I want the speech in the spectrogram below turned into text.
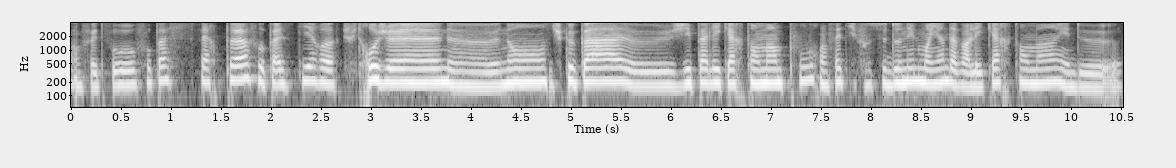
En fait, faut, faut pas se faire peur, faut pas se dire euh, je suis trop jeune, euh, non, je peux pas, euh, j'ai pas les cartes en main pour. En fait, il faut se donner le moyen d'avoir les cartes en main et de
